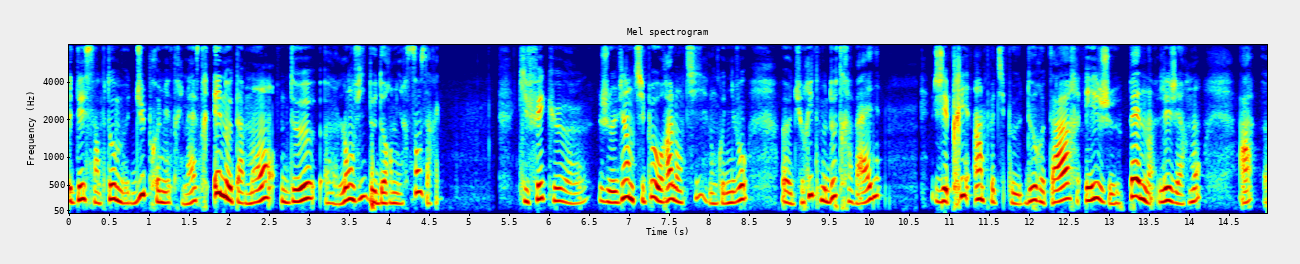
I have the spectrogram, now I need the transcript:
des symptômes du premier trimestre et notamment de euh, l'envie de dormir sans arrêt qui fait que euh, je viens un petit peu au ralenti, donc au niveau euh, du rythme de travail, j'ai pris un petit peu de retard et je peine légèrement à euh,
